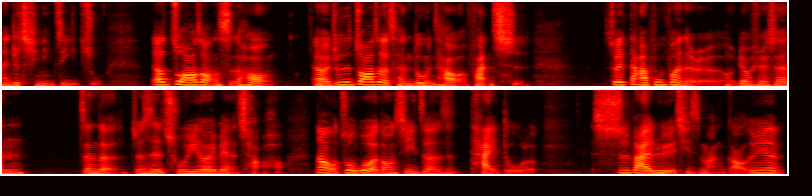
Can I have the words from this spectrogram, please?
那你就请你自己煮。要做到这种时候，呃，就是做到这个程度，你才有饭吃。所以大部分的人留学生真的就是厨艺都会变得超好。那我做过的东西真的是太多了，失败率也其实蛮高，因为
